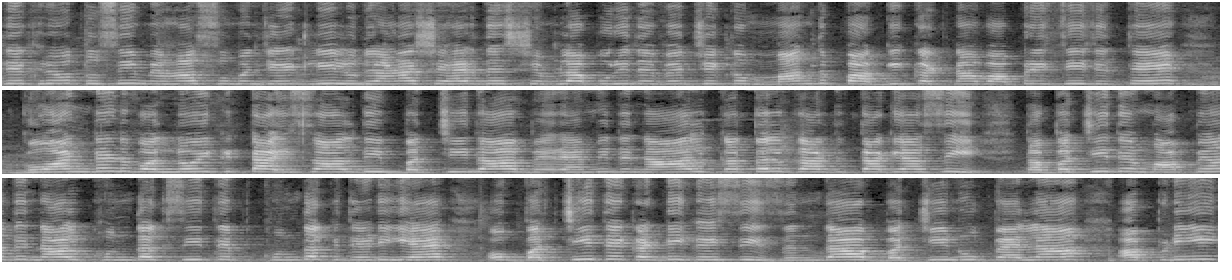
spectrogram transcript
ਦੇਖ ਰਹੇ ਹੋ ਤੁਸੀਂ, ਮੈਂ ਹਾਂ ਸੁਮਨ ਜੇਟਲੀ, ਲੁਧਿਆਣਾ ਸ਼ਹਿਰ ਦੇ ਸ਼ਿਮਲਾਪੁਰੀ ਦੇ ਵਿੱਚ ਇੱਕ ਮੰਦਭਾਗੀ ਘਟਨਾ ਵਾਪਰੀ ਸੀ, ਜਿੱਥੇ ਗਵਾਂਡਣ ਵੱਲੋਂ ਇੱਕ 2.5 ਸਾਲ ਦੀ ਬੱਚੀ ਦਾ ਬੇਰਹਿਮੀ ਦੇ ਨਾਲ ਕਤਲ ਕਰ ਦਿੱਤਾ ਗਿਆ ਸੀ। ਤਾਂ ਬੱਚੀ ਦੇ ਮਾਪਿਆਂ ਦੇ ਨਾਲ ਖੁੰਦਕ ਸੀ ਤੇ ਖੁੰਦਕ ਜਿਹੜੀ ਹੈ, ਉਹ ਬੱਚੀ ਤੇ ਕੱਢੀ ਗਈ ਸੀ। ਜ਼ਿੰਦਾ ਬੱਚੀ ਨੂੰ ਪਹਿਲਾਂ ਆਪਣੀ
